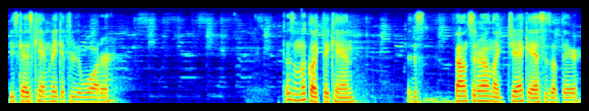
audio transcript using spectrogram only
these guys can't make it through the water. Doesn't look like they can. They're just bouncing around like jackasses up there.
